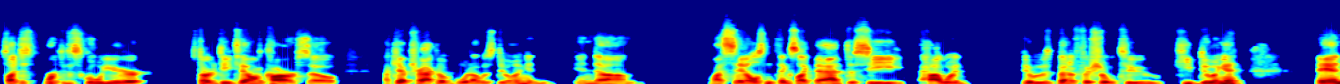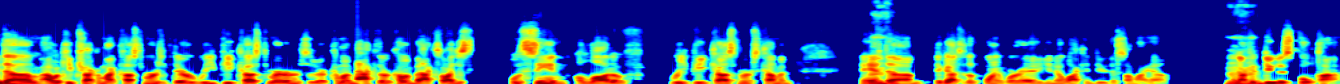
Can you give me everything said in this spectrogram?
So I just worked at the school year, started detailing cars. So I kept track of what I was doing and and um, my sales and things like that to see how would it was beneficial to keep doing it. And um, I would keep track of my customers if they're repeat customers that are coming back, they're coming back. So I just was seeing a lot of repeat customers coming. And mm-hmm. um, it got to the point where, hey, you know, I can do this on my own. Mm-hmm. And I can do this full time.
